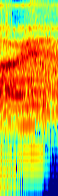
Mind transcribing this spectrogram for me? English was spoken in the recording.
Bye.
